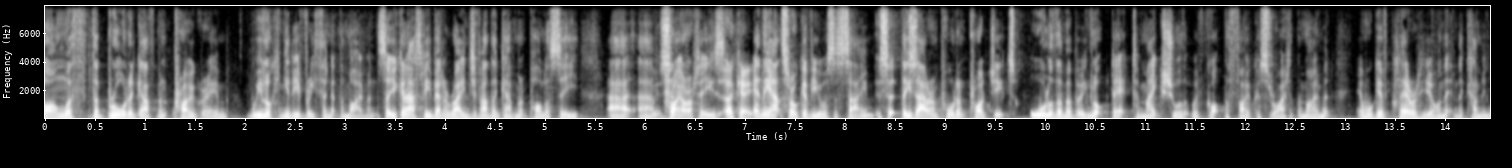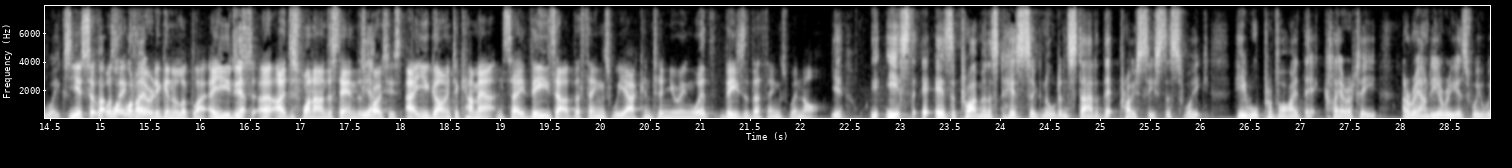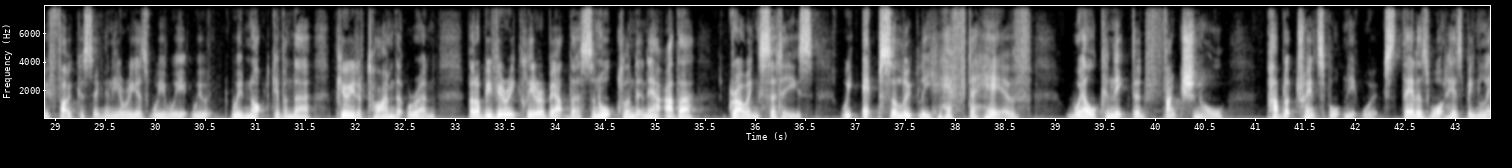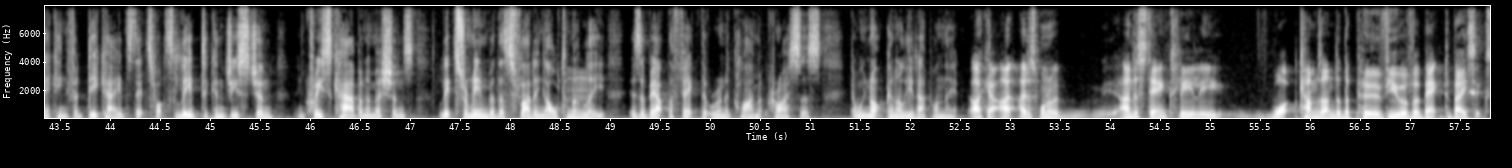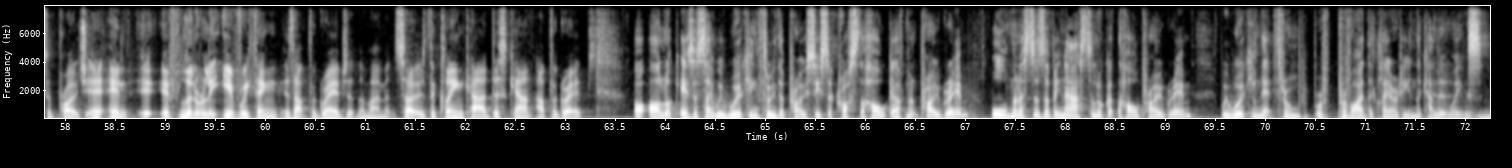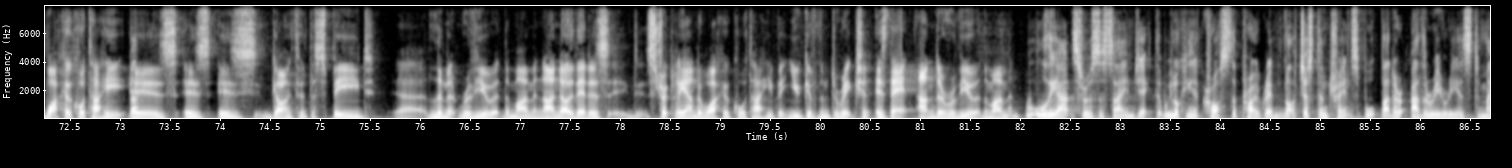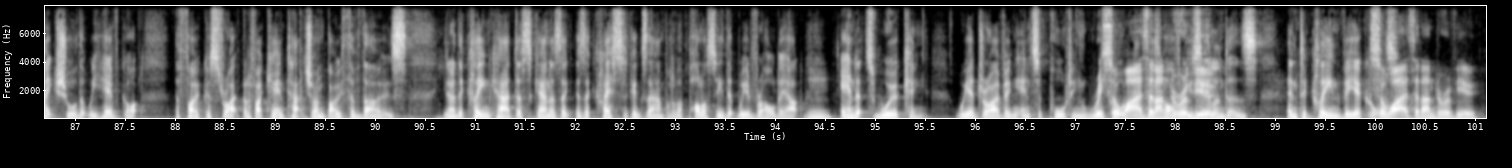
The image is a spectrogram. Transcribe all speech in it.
Along with the broader government program, we're looking at everything at the moment. So you can ask me about a range of other government policy uh, uh, so, priorities. Okay. And the answer I'll give you is the same. So, These are important projects. All of them are being looked at to make sure that we've got the focus right at the moment. And we'll give clarity on that in the coming weeks. Yeah, so but what's what, that clarity going to look like? Are you just, yep. I just want to understand this yep. process. Are you going to come out and say, these are the things we are continuing with, these are the things we're not? Yeah. Yes, as the Prime Minister has signalled and started that process this week, he will provide that clarity around areas where we're focusing and areas where we're, we're, we're not, given the period of time that we're in. But I'll be very clear about this. In Auckland and our other growing cities, we absolutely have to have well connected, functional public transport networks. That is what has been lacking for decades. That's what's led to congestion, increased carbon emissions. Let's remember this flooding ultimately mm. is about the fact that we're in a climate crisis and we're not going to let up on that. Okay, I, I just want to understand clearly what comes under the purview of a back to basics approach and, and if literally everything is up for grabs at the moment. So is the clean car discount up for grabs? Oh, oh, look, as I say, we're working through the process across the whole government program. All ministers have been asked to look at the whole program. We're working that through and provide the clarity in the coming uh, weeks. Waka Kotahi is, is, is going through the speed uh, limit review at the moment. I know that is strictly under Waka Kotahi, but you give them direction. Is that under review at the moment? Well, the answer is the same, Jack, that we're looking across the program, not just in transport, but other areas to make sure that we have got the focus right. But if I can touch on both of those, you know, the clean car discount is a, is a classic example of a policy that we've rolled out mm. and it's working. We are driving and supporting record so numbers of review? New Zealanders into clean vehicles. So why is it under review?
